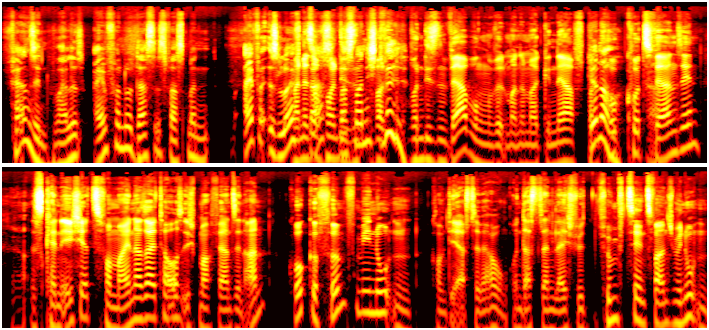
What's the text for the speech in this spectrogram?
Fernsehen, weil es einfach nur das ist, was man einfach, es läuft das, von was diesen, man nicht von, will. von diesen Werbungen wird man immer genervt. Man Genau. guckt kurz Fernsehen. Das kenne ich jetzt von meiner Seite aus. Ich mache Fernsehen an, gucke fünf Minuten, kommt die erste Werbung. Und das dann gleich für 15, 20 Minuten.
